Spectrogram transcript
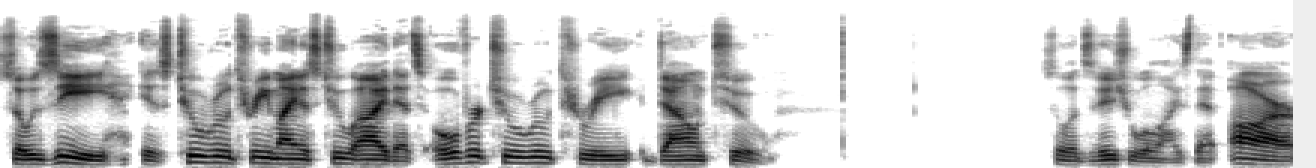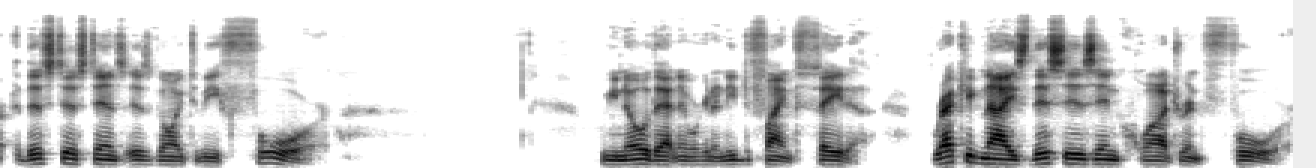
So z is 2 root 3 minus 2i. That's over 2 root 3 down 2. So let's visualize that. r, this distance is going to be 4. We know that and we're going to need to find theta. Recognize this is in quadrant 4.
